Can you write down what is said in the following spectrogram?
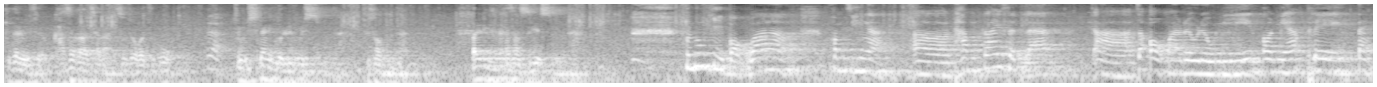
기다려주세요 가사가 잘 안 써져가지고 좀 시간이 걸리고 있습니다 죄송합니다 빨리 가사 쓰겠습니다 คุณลุงกีบอกว่าความจริงอะทำใกล้เสร็จแล้วจะออกมาเร็วๆนี้ ตอนเนี้ยเพลงแต่ง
